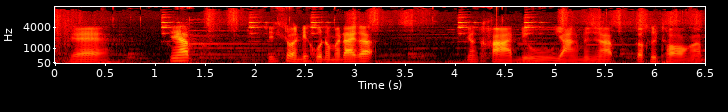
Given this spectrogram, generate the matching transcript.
โอเคนี่ครับ ชิ้นส่วนที่คุณออกมาได้ก็ ยังขาดอยู่อย่างหนึ่งครับ ก็คือทองครับ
